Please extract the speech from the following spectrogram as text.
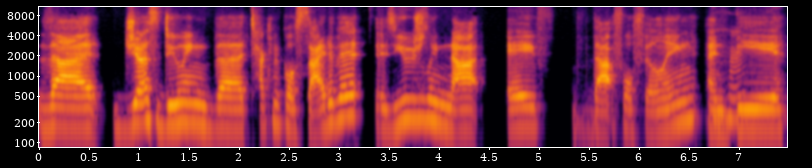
that just doing the technical side of it is usually not a that fulfilling and mm-hmm. b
